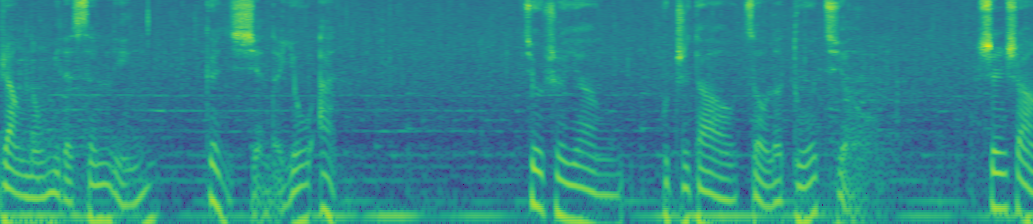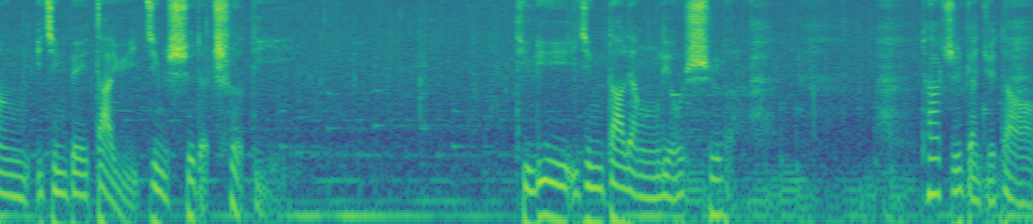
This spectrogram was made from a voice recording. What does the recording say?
让浓密的森林更显得幽暗。就这样，不知道走了多久，身上已经被大雨浸湿的彻底。体力已经大量流失了，他只感觉到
